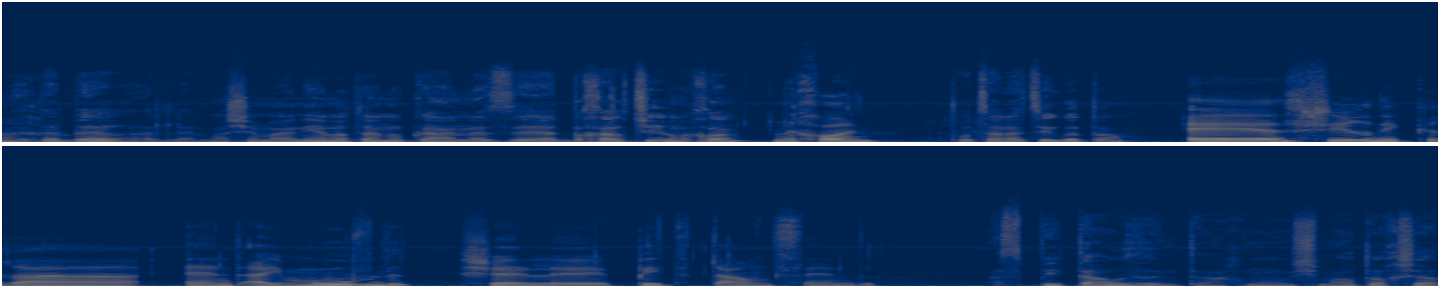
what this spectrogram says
נכון. לדבר על מה שמעניין אותנו כאן. אז את בחרת שיר, נכון? נכון. את רוצה להציג אותו? השיר נקרא And I Moved של פיט טאונסנד. אז פיט טאונסנד, אנחנו נשמע אותו עכשיו.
